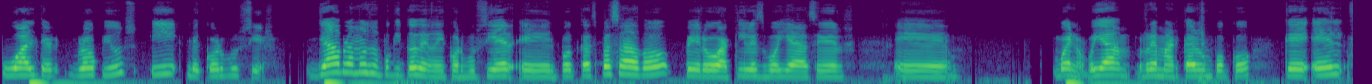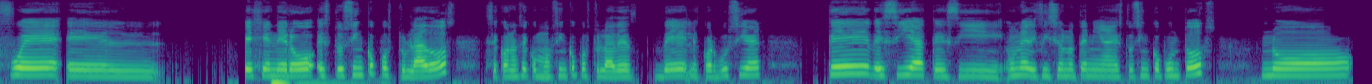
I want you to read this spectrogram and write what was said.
Walter Gropius y Le Corbusier. Ya hablamos un poquito de Le Corbusier el podcast pasado, pero aquí les voy a hacer eh, bueno, voy a remarcar un poco que él fue el que generó estos cinco postulados, se conoce como cinco postulados de Le Corbusier, que decía que si un edificio no tenía estos cinco puntos, no,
